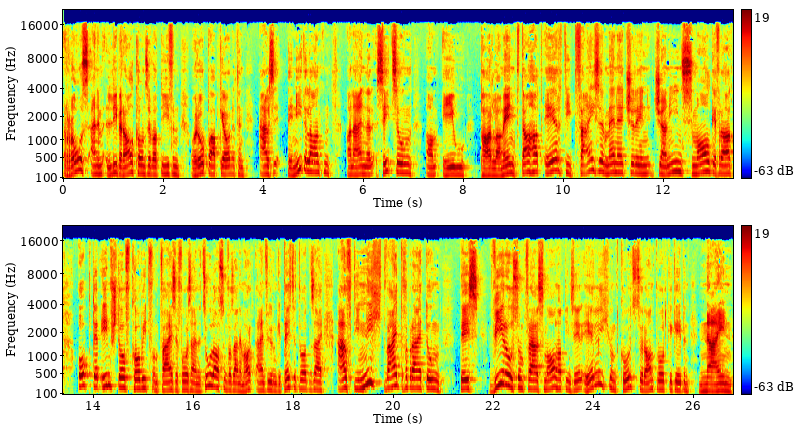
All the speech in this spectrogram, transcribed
Roos, einem liberal-konservativen Europaabgeordneten aus den Niederlanden, an einer Sitzung am EU-Parlament. Da hat er die Pfizer-Managerin Janine Small gefragt, ob der Impfstoff Covid von Pfizer vor seiner Zulassung, vor seiner Markteinführung getestet worden sei, auf die Nicht-Weiterverbreitung des Virus. Und Frau Small hat ihm sehr ehrlich und kurz zur Antwort gegeben, nein.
